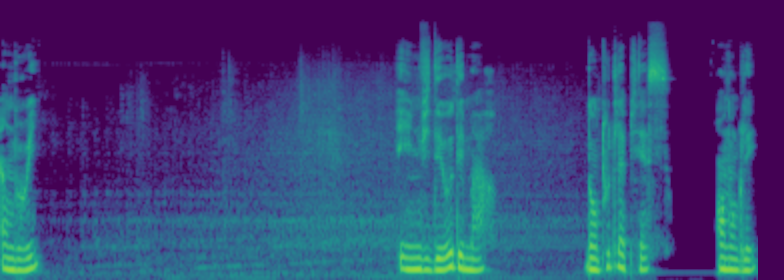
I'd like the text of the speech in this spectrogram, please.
Un bruit et une vidéo démarre, dans toute la pièce, en anglais.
